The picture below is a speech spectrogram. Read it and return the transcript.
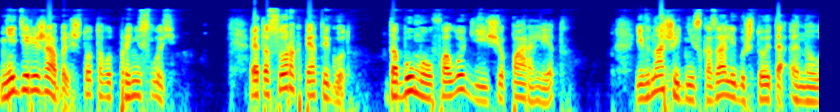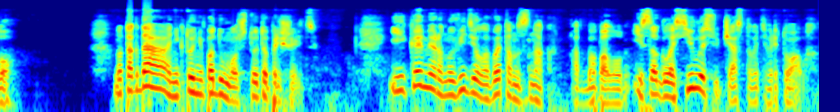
Не дирижабль, что-то вот пронеслось. Это 45-й год. До бума уфологии еще пара лет. И в наши дни сказали бы, что это НЛО. Но тогда никто не подумал, что это пришельцы. И Кэмерон увидела в этом знак от Бабалон и согласилась участвовать в ритуалах.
